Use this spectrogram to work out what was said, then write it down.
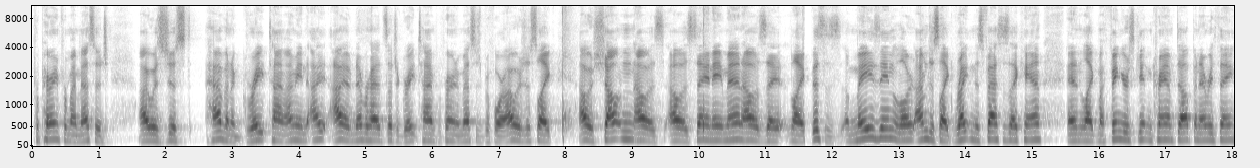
preparing for my message, I was just having a great time. I mean, I, I have never had such a great time preparing a message before. I was just like, I was shouting, I was I was saying amen. I was say, like, this is amazing, Lord. I'm just like writing as fast as I can, and like my fingers getting cramped up and everything.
